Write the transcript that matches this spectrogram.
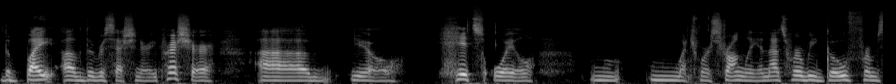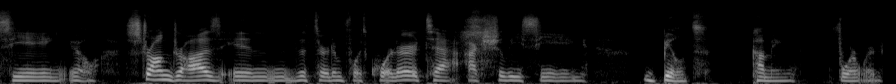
the bite of the recessionary pressure, um, you know, hits oil m- much more strongly. And that's where we go from seeing, you know, strong draws in the third and fourth quarter to actually seeing built coming forward.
